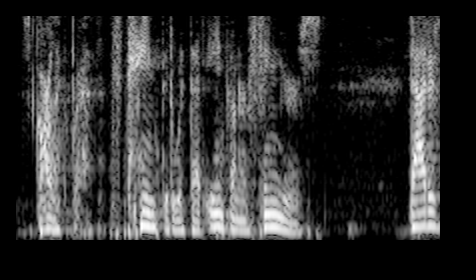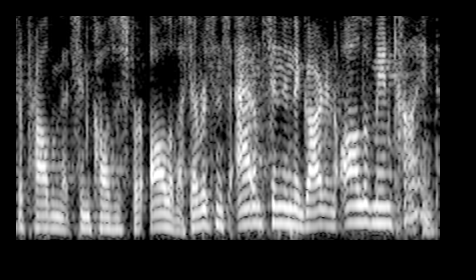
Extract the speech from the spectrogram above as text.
It's garlic breath. It's tainted with that ink on our fingers. That is the problem that sin causes for all of us. Ever since Adam sinned in the garden, all of mankind.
